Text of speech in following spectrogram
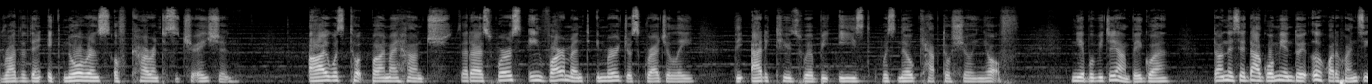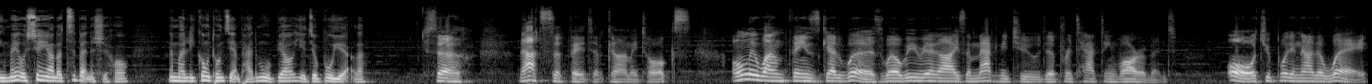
rather than ignorance of current situation. I was taught by my hunch that as worse environment emerges gradually, the attitudes will be eased with no capital showing off. 你也不必这样悲观。 当那些大国面对恶化的环境没有炫耀的资本的时候，那么离共同减排的目标也就不远了。So, that's the fate of climate talks. Only when things get worse will we realize the magnitude of protecting environment. Or, to put it another way,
